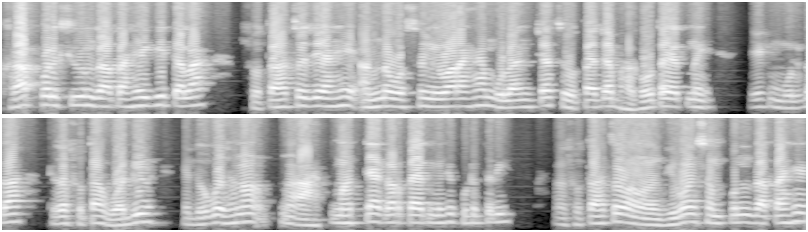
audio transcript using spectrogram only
खराब परिस्थितीतून जात आहे की त्याला स्वतःचं जे आहे अन्न वस्त्र निवारा ह्या मुलांच्या स्वतःच्या भागवता येत नाही. एक मुलगा त्याचा स्वतः वडील हे दोघं जण आत्महत्या करतायत म्हणजे कुठेतरी स्वतःचं जीवन संपून जात आहे.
